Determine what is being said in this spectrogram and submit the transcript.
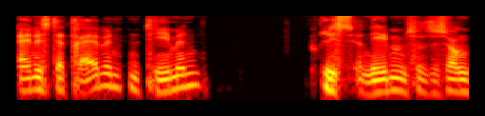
eines der treibenden Themen ist neben sozusagen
